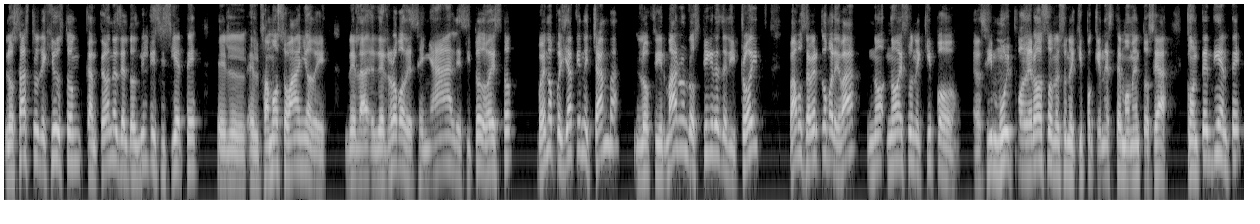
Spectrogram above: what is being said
los Astros de Houston, campeones del 2017, el, el famoso año de, del robo de señales y todo esto. Bueno, pues ya tiene chamba, lo firmaron los Tigres de Detroit. Vamos a ver cómo le va. No, no es un equipo así muy poderoso, no es un equipo que en este momento sea contendiente,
